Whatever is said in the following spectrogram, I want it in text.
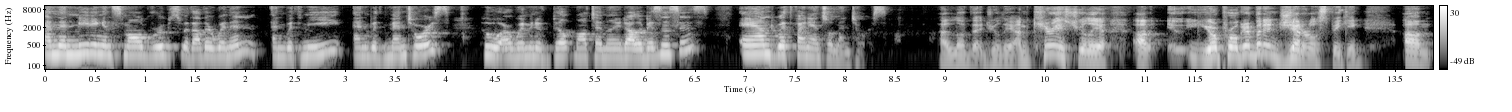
and then meeting in small groups with other women and with me and with mentors who are women who've built multi-million dollar businesses and with financial mentors. I love that, Julia. I'm curious, Julia, um, your program, but in general speaking, um,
